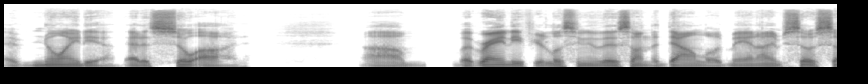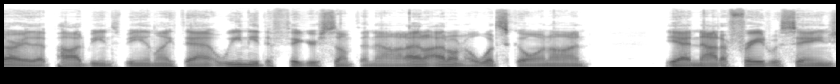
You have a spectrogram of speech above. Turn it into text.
I have no idea. That is so odd. Um, But Randy, if you're listening to this on the download, man, I'm so sorry that Podbean's being like that. We need to figure something out. I don't, I don't know what's going on. Yeah, not afraid was saying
